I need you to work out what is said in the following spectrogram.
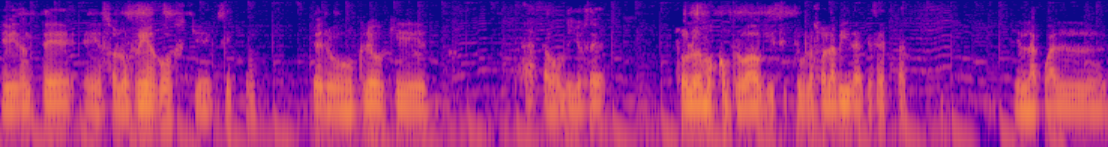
evidente eh, son los riesgos que existen, pero creo que hasta donde yo sé, solo hemos comprobado que existe una sola vida, que es esta, en la cual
